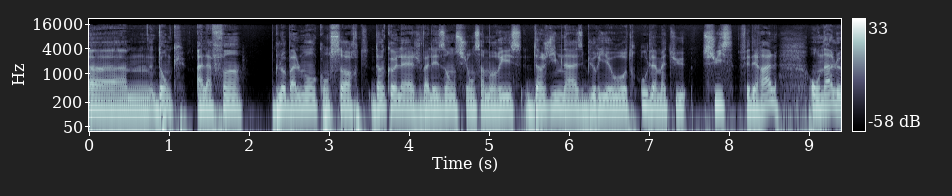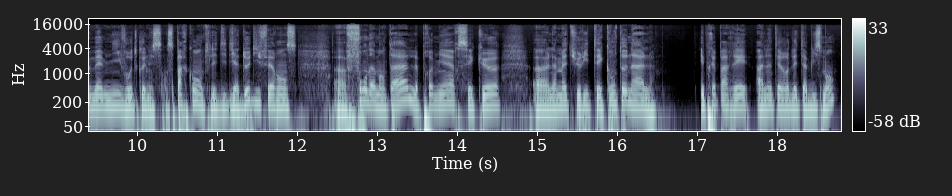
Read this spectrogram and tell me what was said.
Euh, donc, à la fin, globalement, qu'on sorte d'un collège valaisan, Sion, Saint-Maurice, d'un gymnase, Burier ou autre, ou de la Matu suisse fédérale, on a le même niveau de connaissance. Par contre, les- il y a deux différences euh, fondamentales. La première, c'est que euh, la maturité cantonale est préparée à l'intérieur de l'établissement,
